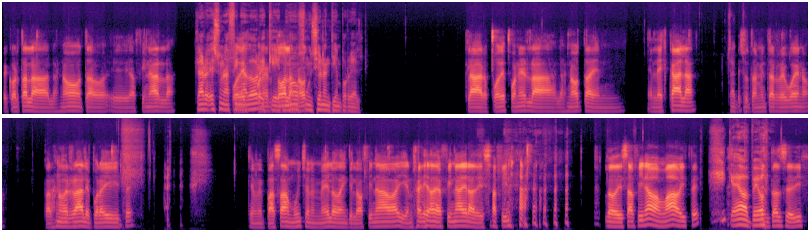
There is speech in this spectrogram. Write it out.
recortar la- las notas, eh, afinarla. Claro, es un afinador que no funciona en tiempo real. claro, podés poner la- las notas en, en la escala, Exacto. eso también está re bueno, para no errarle por ahí, ¿viste? Que me pasaba mucho en el Melodyne que lo afinaba y en realidad de afinar era desafinar, lo desafinaba más, ¿viste? Quedaba peor. Entonces dije,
